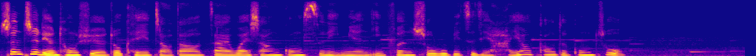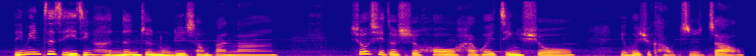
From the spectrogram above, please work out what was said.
甚至连同学都可以找到在外商公司里面一份收入比自己还要高的工作。明明自己已经很认真努力上班啦，休息的时候还会进修，也会去考执照，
